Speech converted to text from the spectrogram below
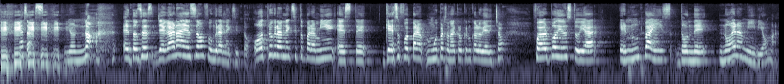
Ya sabes. Yo, no. Entonces, llegar a eso fue un gran éxito. Otro gran éxito para mí, este, que eso fue para muy personal, creo que nunca lo había dicho, fue haber podido estudiar en un país donde no era mi idioma.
